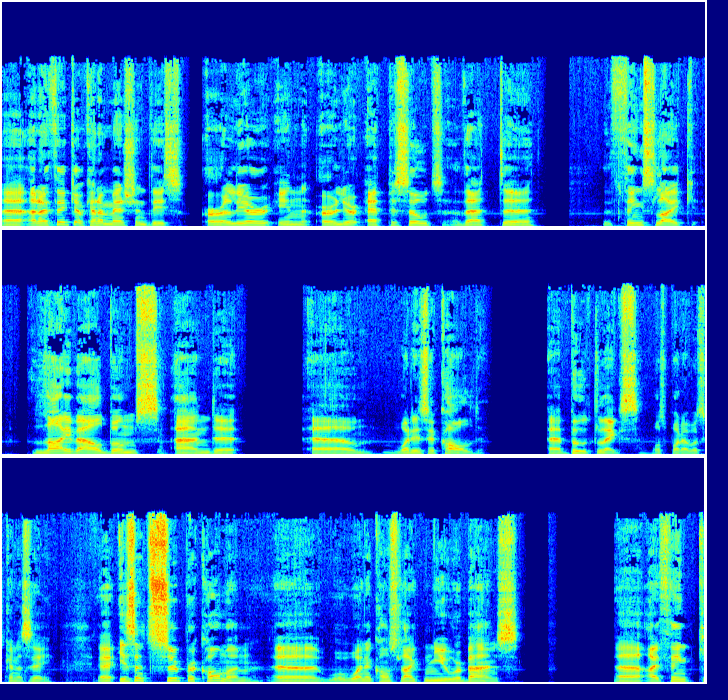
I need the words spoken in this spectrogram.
Uh, and I think I've kind of mentioned this earlier in earlier episodes that uh, things like live albums and uh, um, what is it called? Uh, bootlegs was what I was gonna say. Uh, isn't super common uh, when it comes to like newer bands. I think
